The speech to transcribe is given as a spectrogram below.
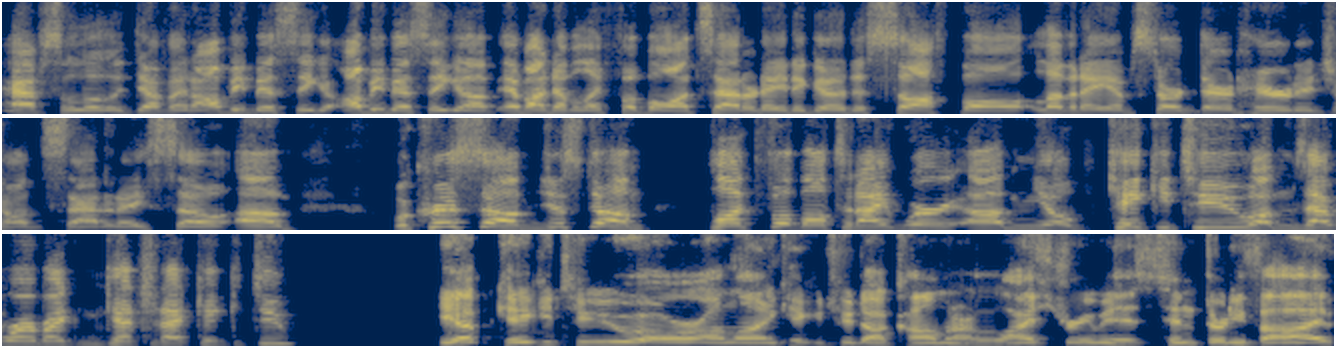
Absolutely, definitely. I'll be missing. I'll be missing uh, MIAA football on Saturday to go to softball. 11 a.m. Start there at Heritage on Saturday. So, um, well, Chris, um, just um, plug football tonight. Where um, you know, KQ2. Um, is that where everybody can catch it at KQ2? Yep, KQ2 or online at KQ2.com. And our live stream is 1035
